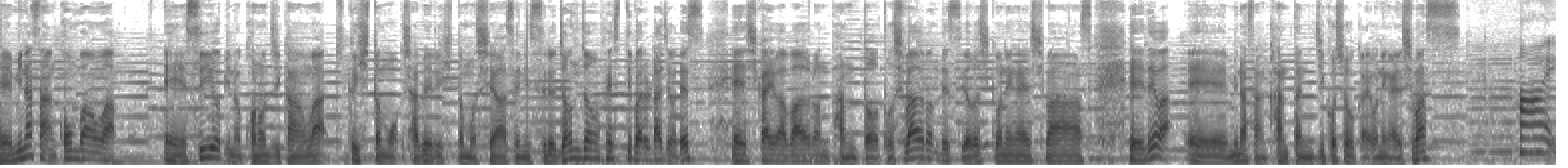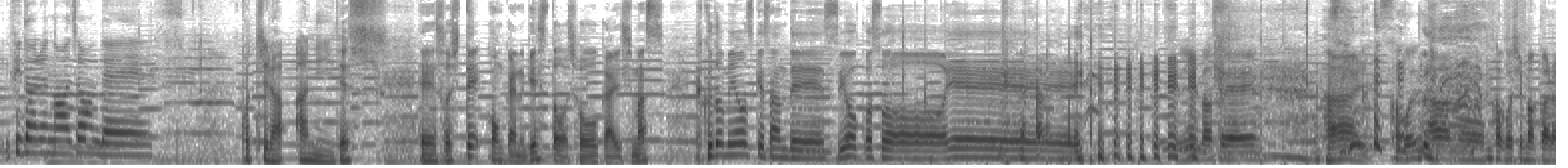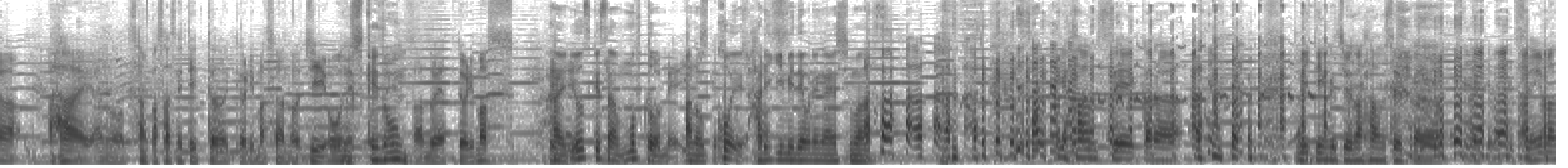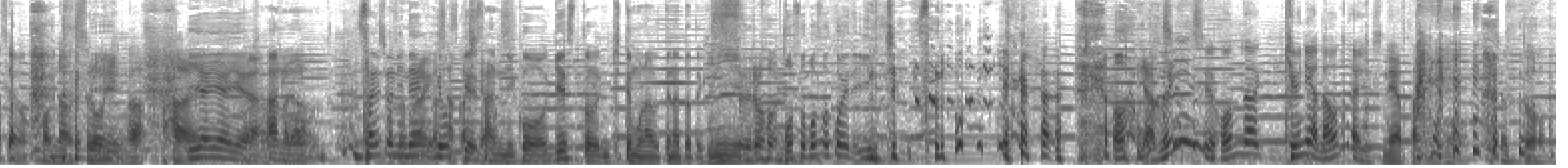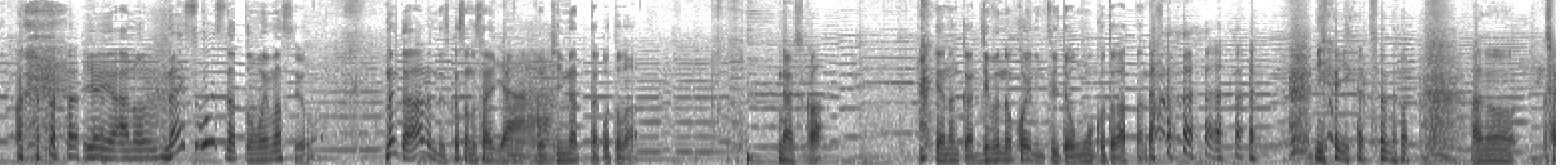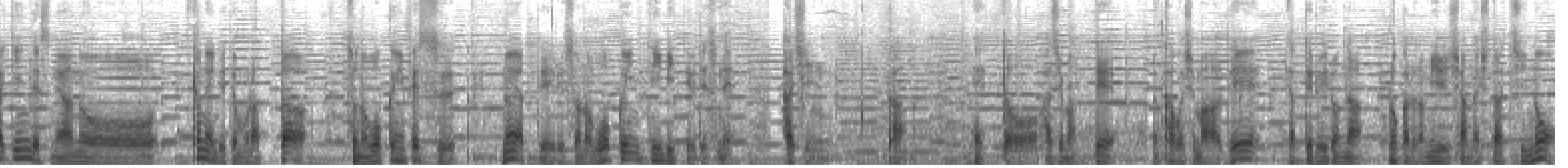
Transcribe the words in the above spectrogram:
えー皆さんこんばんは、えー水曜日のこの時間は聞く人も喋る人も幸せにするジョンジョンフェスティバルラジオです、えー司会はバウロン担当としバウロンです。よろしくお願いします、えーでは、えー皆さん簡単に自己紹介お願いします。はい、フィドルのジョンです。こちらアニーです。えーそして今回のゲストを紹介します。福留陽介さんです。ようこそ。イエーイ。すいません。はい。鹿児あの鹿児島からはいあの参加させていただいております。あの G オーネスバンドをやっております。はい、陽介さんもっとあの声張り気味でお願いします。さっき反省から ミーティング中の反省からすみませんこんなスローリンが。はい。いやいやいやあの最初にね陽介さんにこうゲストに来てもらうってなった時にボソボソ声でいいんでしょ？スローに いや無理ですよ。こんな急には治んないですねやっぱり。もうちょっと。いやいやあのナイスボイスだと思いますよなんかあるんですか？その最近こう気になったことが。ないですか？いやなんか自分の声について思うことがあったんです。か いやいやそのあの最近ですねあの去年出てもらったそのウォークインフェスのやっているそのウォークイン TV っていうですね配信がえっと始まって鹿児島でやってるいろんなローカルのミュージシャンの人たちの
